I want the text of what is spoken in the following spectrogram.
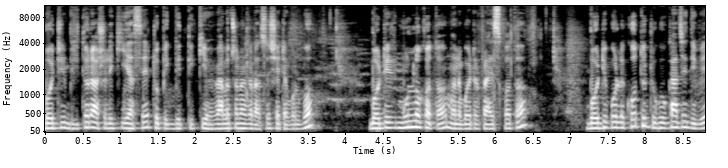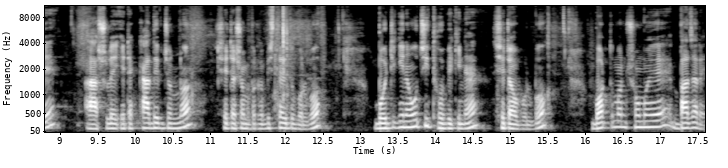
বইটির ভিতরে আসলে কি আছে টপিক ভিত্তিক কীভাবে আলোচনা করা আছে সেটা বলব। বইটির মূল্য কত মানে বইটার প্রাইস কত, বইটি পড়লে কতটুকু কাজে দিবে, আসলে এটা কাদের জন্য সেটা সম্পর্কে বিস্তারিত বলব। বইটি কিনা উচিত হবে কিনা সেটাও বলব। বর্তমান সময়ে বাজারে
